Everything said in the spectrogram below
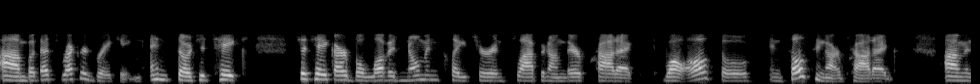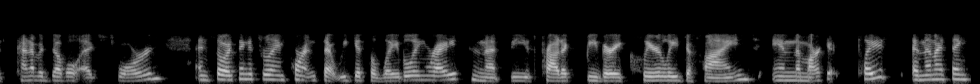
um, but that's record breaking. And so to take to take our beloved nomenclature and slap it on their products while also insulting our products um, it's kind of a double edged sword. And so I think it's really important that we get the labeling right and that these products be very clearly defined in the marketplace. And then I think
